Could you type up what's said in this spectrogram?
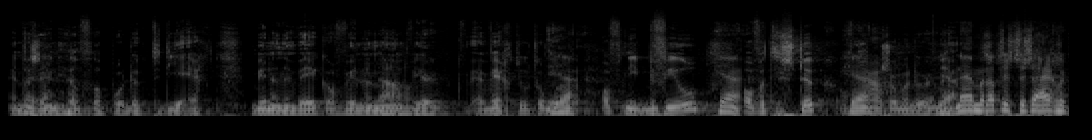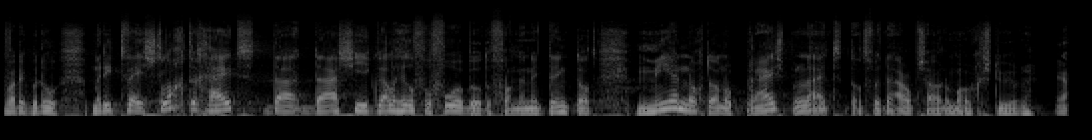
En er zijn heel veel producten die je echt binnen een week of binnen een maand weer wegdoet. Omdat Ja. het of niet beviel, Ja. of het is stuk, of Ja. ga zo maar door. Nee, maar dat is dus eigenlijk wat ik bedoel. Maar die tweeslachtigheid, daar, daar zie ik wel heel veel voorbeelden van. En ik denk dat meer nog dan op prijsbeleid, dat we daarop zouden mogen sturen. Ja.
